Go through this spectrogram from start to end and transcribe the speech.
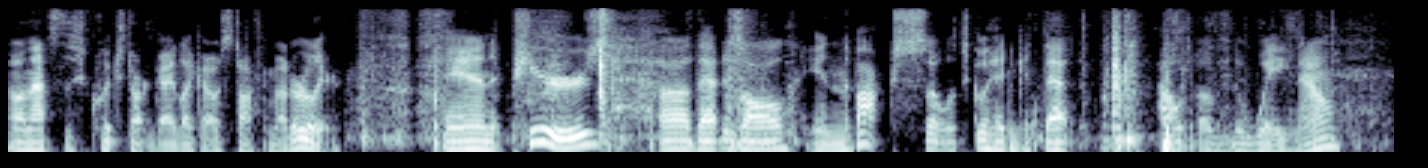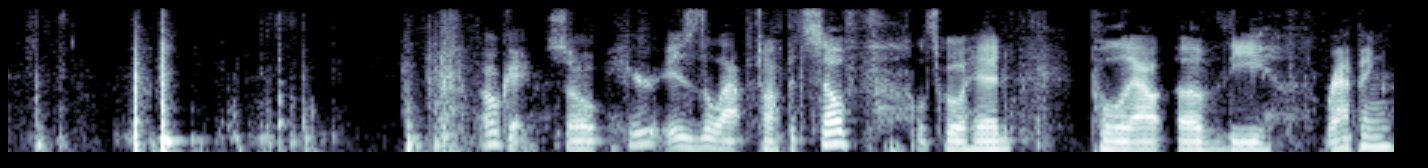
Oh, and that's this quick start guide like I was talking about earlier. And it appears uh, that is all in the box. So let's go ahead and get that out of the way now. Okay, so here is the laptop itself. Let's go ahead, pull it out of the wrapping.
